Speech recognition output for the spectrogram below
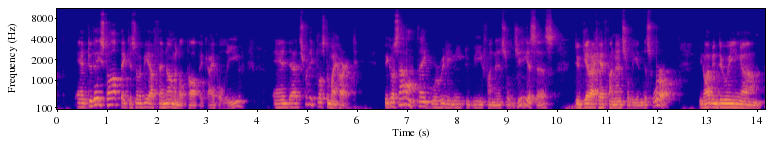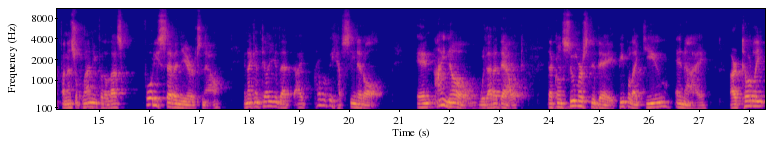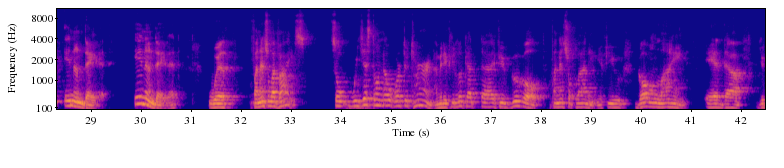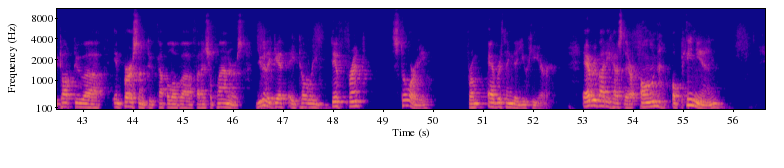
And today's topic is going to be a phenomenal topic, I believe. And uh, it's really close to my heart because I don't think we really need to be financial geniuses to get ahead financially in this world. You know, I've been doing um, financial planning for the last 47 years now. And I can tell you that I probably have seen it all and I know without a doubt that consumers today, people like you and I, are totally inundated, inundated with financial advice. So we just don't know where to turn. I mean, if you look at, uh, if you Google financial planning, if you go online and uh, you talk to uh, in person to a couple of uh, financial planners, you're going to get a totally different story from everything that you hear. Everybody has their own opinion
